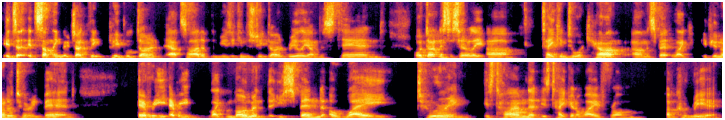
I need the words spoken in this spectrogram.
it's a, it's something which I think people don't outside of the music industry don't really understand or don't necessarily uh take into account um like if you're not a touring band every every like moment that you spend away touring is time that is taken away from a career.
